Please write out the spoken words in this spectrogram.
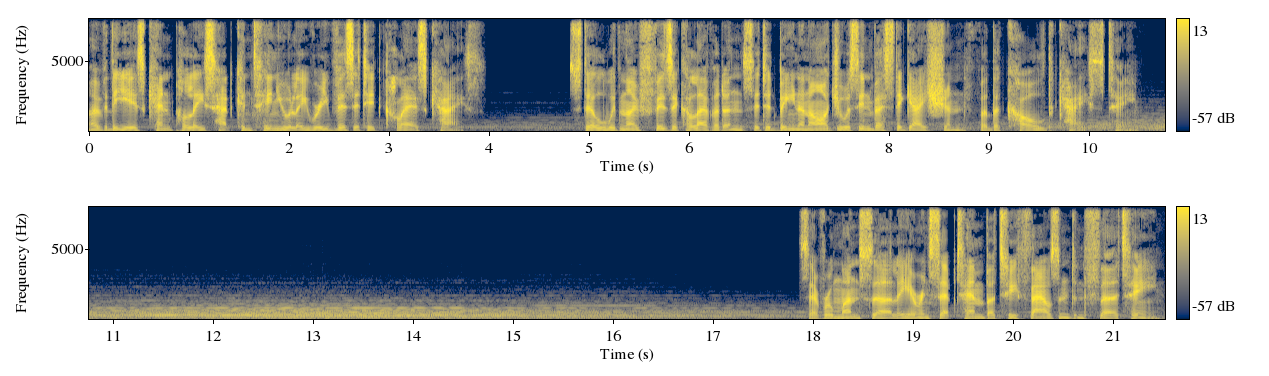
Over the years, Kent police had continually revisited Claire's case. Still, with no physical evidence, it had been an arduous investigation for the cold case team. Several months earlier, in September 2013,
